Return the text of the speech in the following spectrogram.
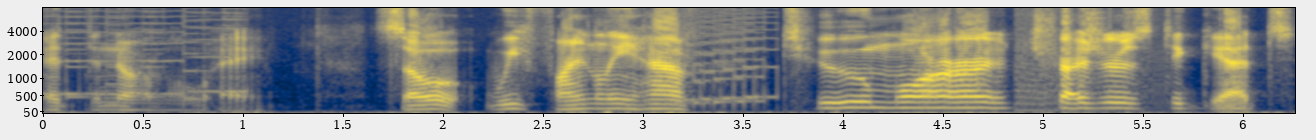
it the normal way. So we finally have two more treasures to get.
